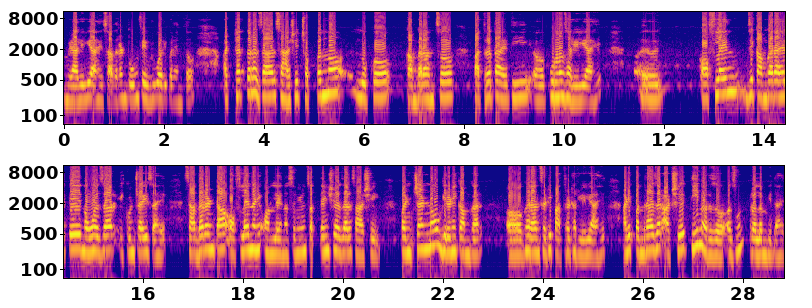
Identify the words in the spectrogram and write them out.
मिळालेली आहे साधारण दोन फेब्रुवारी पर्यंत अठ्याहत्तर हजार सहाशे छप्पन्न लोक कामगारांचं पात्रता आहे ती पूर्ण झालेली आहे. ऑफलाईन जे कामगार आहेत ते नऊ हजार एकोणचाळीस आहेत. साधारणतः ऑफलाईन आणि ऑनलाईन असं मिळून सत्याऐंशी हजार सहाशे पंच्याण्णव गिरणी कामगार घरांसाठी पात्र ठरलेले आहेत आणि पंधरा हजार आठशे तीन अर्ज अजून प्रलंबित आहेत.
